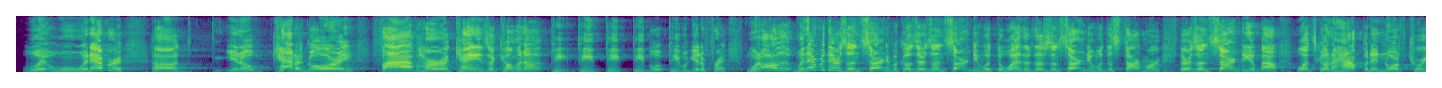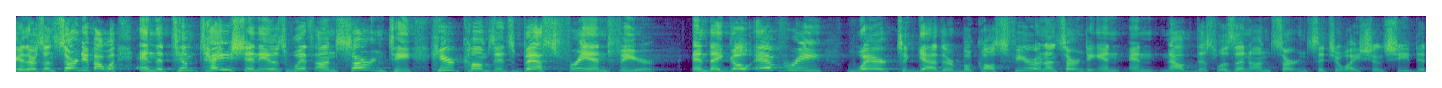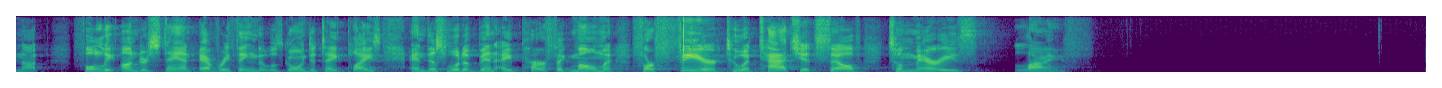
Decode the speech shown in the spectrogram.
Whenever, uh, you know, category five hurricanes are coming up, pe- pe- pe- people, people get afraid. When all, whenever there's uncertainty, because there's uncertainty with the weather, there's uncertainty with the stock market, there's uncertainty about what's going to happen in North Korea, there's uncertainty about what, and the temptation is with uncertainty, here comes its best friend, fear. And they go everywhere together because fear and uncertainty, and, and now this was an uncertain situation. She did not fully understand everything that was going to take place. And this would have been a perfect moment for fear to attach itself to Mary's life.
